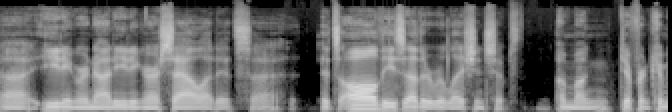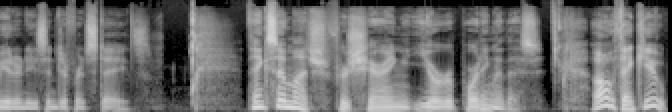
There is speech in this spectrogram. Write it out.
uh, eating or not eating our salad. It's uh, it's all these other relationships among different communities in different states. Thanks so much for sharing your reporting with us. Oh, thank you.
